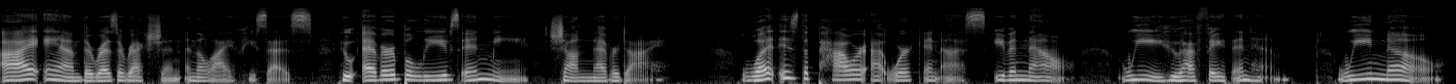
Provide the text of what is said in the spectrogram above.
I am the resurrection and the life, he says. Whoever believes in me shall never die. What is the power at work in us, even now, we who have faith in him? We know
